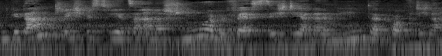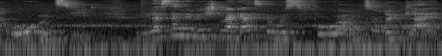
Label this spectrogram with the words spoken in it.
und gedanklich bist du jetzt an einer Schnur befestigt, die an deinem Hinterkopf dich nach oben zieht. Und du lässt dein Gewicht mal ganz bewusst vor und zurück gleiten.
